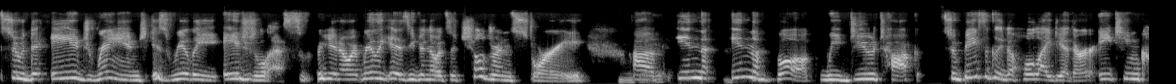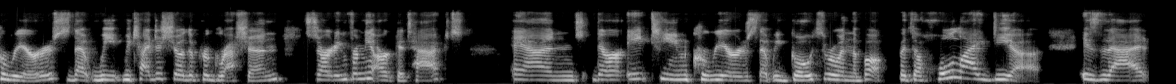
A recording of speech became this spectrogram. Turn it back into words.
so the age range is really ageless you know it really is even though it's a children's story okay. um, in the in the book we do talk so basically the whole idea there are 18 careers that we we tried to show the progression starting from the architect and there are 18 careers that we go through in the book. But the whole idea is that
